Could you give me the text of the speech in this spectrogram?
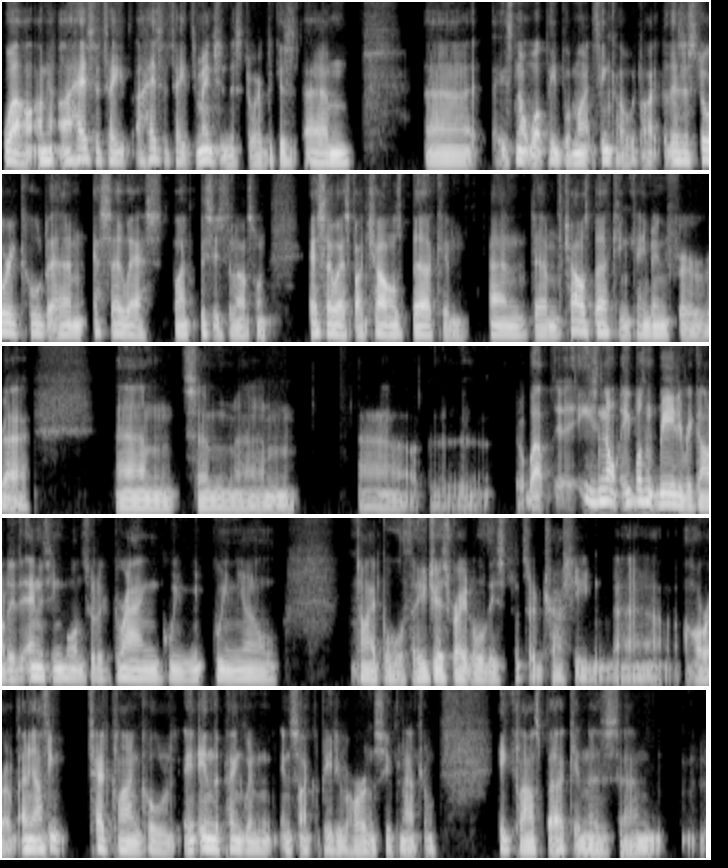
Well, I, mean, I hesitate I hesitate to mention this story because um, uh, it's not what people might think I would like. But there's a story called um, SOS by this is the last one, SOS by Charles Birkin, and um, Charles Birkin came in for uh, um, some um, uh, well, he's not. He wasn't really regarded anything more than sort of grand guignol type author. He just wrote all these sort of trashy uh, horror. I mean, I think Ted Klein called in the Penguin Encyclopedia of Horror and Supernatural. He Klaus Birkin as um,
